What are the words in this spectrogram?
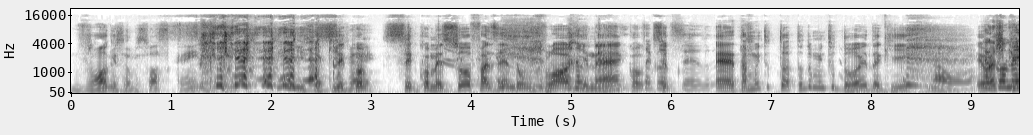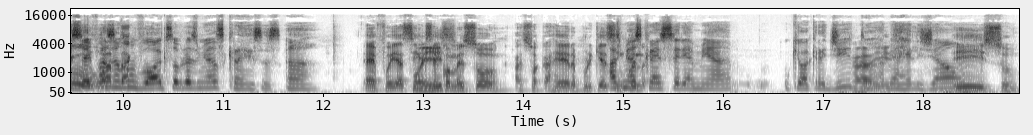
vlog sobre suas crenças. O que é isso aqui, Você, co- velho? você começou fazendo um vlog, né? O que tá acontecendo? é, tá, muito, tá tudo muito doido aqui. Não, Eu, Eu, acho comecei que o, o fazendo ataque... um vlog sobre as minhas crenças. Ah, É, foi assim Foi que você começou a sua carreira? Porque as assim, minhas quando... crenças seriam a minha, o que eu acredito, Ah, a minha religião. Isso.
